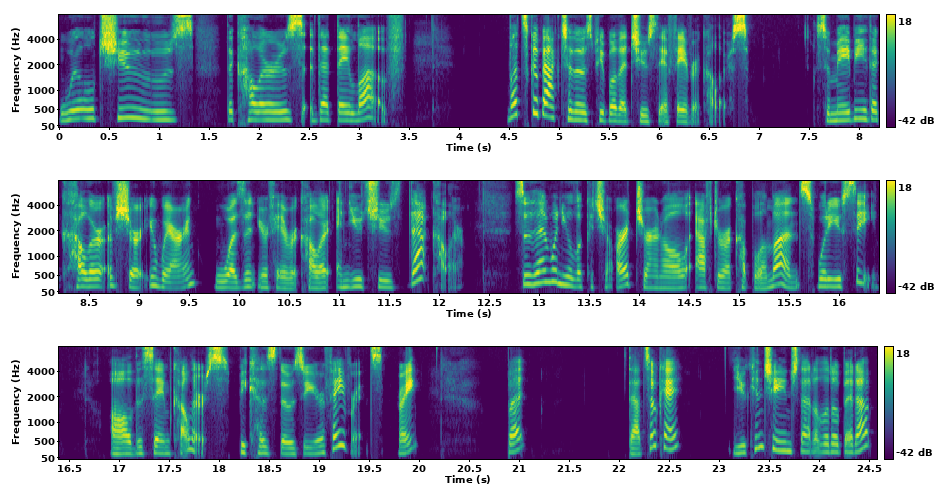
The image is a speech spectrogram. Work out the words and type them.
will choose the colors that they love. Let's go back to those people that choose their favorite colors. So maybe the color of shirt you're wearing wasn't your favorite color and you choose that color. So then when you look at your art journal after a couple of months, what do you see? All the same colors because those are your favorites, right? But that's okay. You can change that a little bit up.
